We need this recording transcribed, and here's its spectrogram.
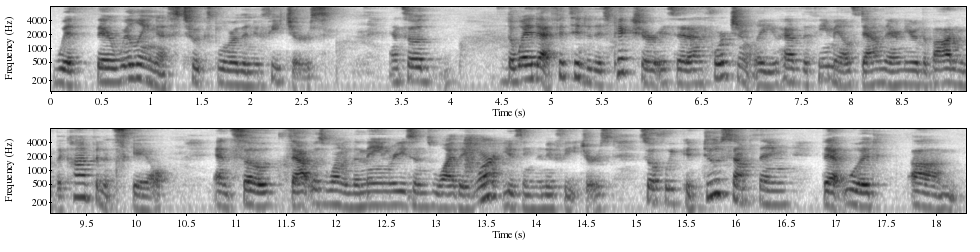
with their willingness to explore the new features. And so the way that fits into this picture is that unfortunately you have the females down there near the bottom of the confidence scale. And so that was one of the main reasons why they weren't using the new features. So if we could do something that would, um,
